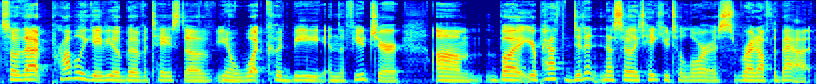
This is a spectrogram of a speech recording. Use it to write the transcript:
so that probably gave you a bit of a taste of you know what could be in the future. Um, but your path didn't necessarily take you to Loras right off the bat.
